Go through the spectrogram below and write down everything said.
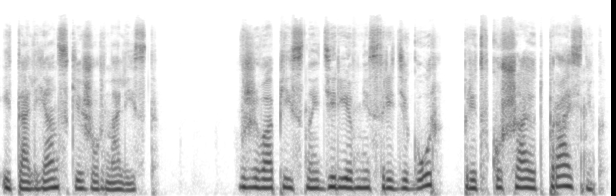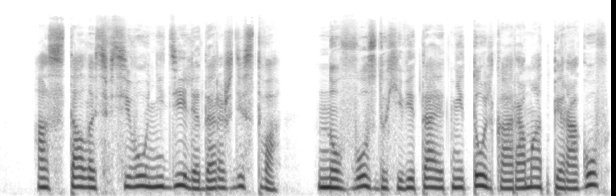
итальянский журналист. В живописной деревне среди гор предвкушают праздник. Осталась всего неделя до Рождества, но в воздухе витает не только аромат пирогов,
